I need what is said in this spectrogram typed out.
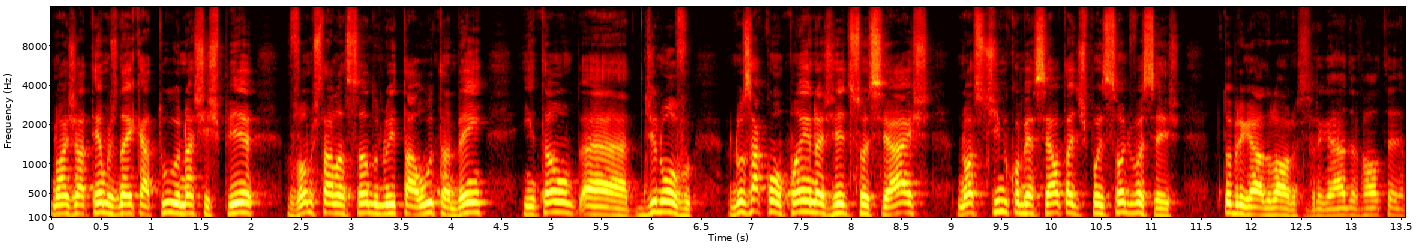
Nós já temos na Icatu, na XP, vamos estar lançando no Itaú também. Então, de novo, nos acompanhe nas redes sociais. Nosso time comercial está à disposição de vocês. Muito obrigado, Laurence. Obrigado, Walter.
